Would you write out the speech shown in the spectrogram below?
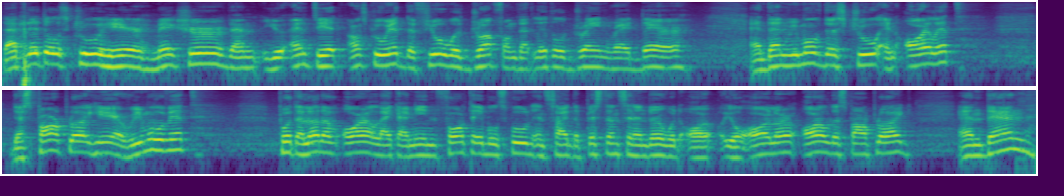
that little screw here. Make sure then you empty it unscrew it. The fuel will drop from that little drain right there and then remove the screw and oil it. The spark plug here remove it. Put a lot of oil like I mean 4 tablespoons inside the piston cylinder with oil, your oiler oil the spark plug and then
